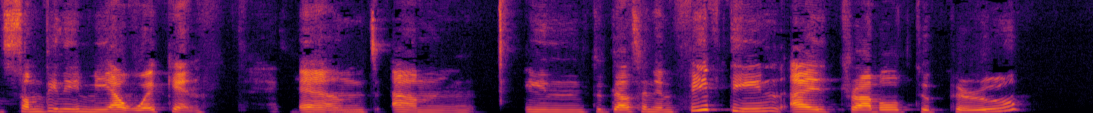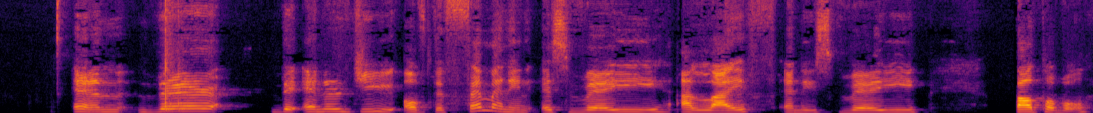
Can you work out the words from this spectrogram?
something in me awakened. And um, in 2015, I traveled to Peru, and there the energy of the feminine is very alive and is very palpable.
